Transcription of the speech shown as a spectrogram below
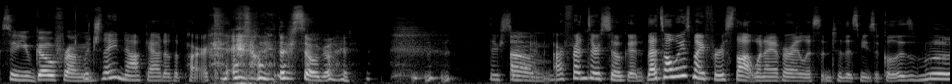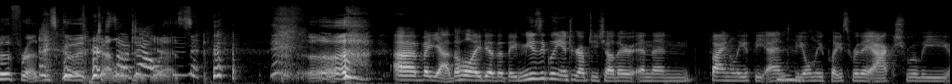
So you go from Which they knock out of the park. they're so good. They're so Um, good. Our friends are so good. That's always my first thought whenever I listen to this musical is "Ugh, friends good, talented, yes. Uh, but yeah, the whole idea that they musically interrupt each other, and then finally at the end, Mm-hmm. the only place where they actually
